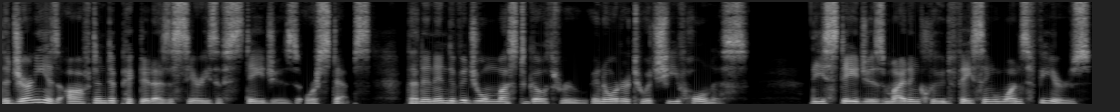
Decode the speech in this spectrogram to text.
The journey is often depicted as a series of stages or steps that an individual must go through in order to achieve wholeness. These stages might include facing one's fears,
